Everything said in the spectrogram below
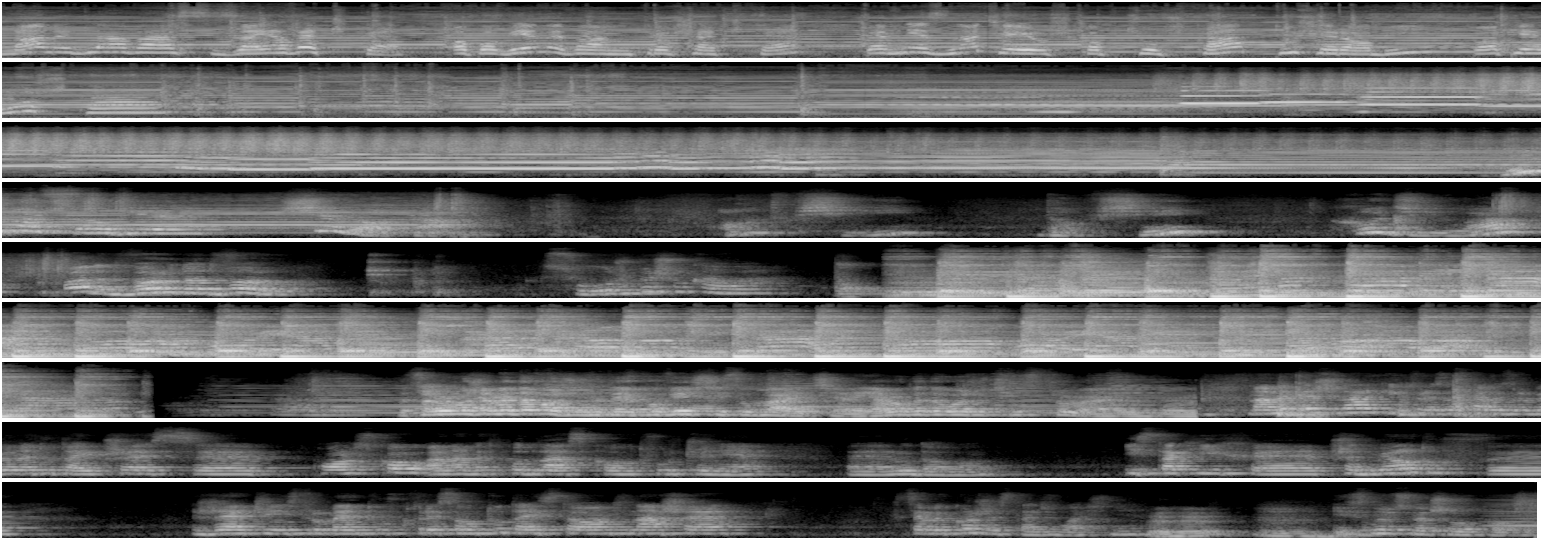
Mamy dla Was zajaweczkę. Opowiemy Wam troszeczkę. Pewnie znacie już kopciuszka. Tu się robi popieluszka. Była sobie sierota. Od wsi do wsi chodziła. Od dworu do dworu. Służby szukała. To co my możemy dołożyć do tej opowieści? Słuchajcie, ja mogę dołożyć instrumenty. Mamy też lalki, które zostały zrobione tutaj przez e, polską, a nawet podlaską twórczynię e, ludową. I z takich e, przedmiotów, e, rzeczy, instrumentów, które są tutaj stąd nasze, chcemy korzystać właśnie. Mhm. i snuć naszą opowieść.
